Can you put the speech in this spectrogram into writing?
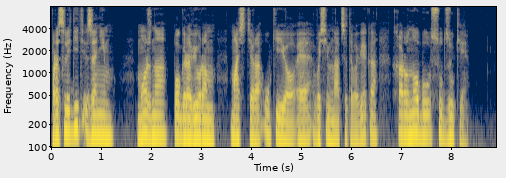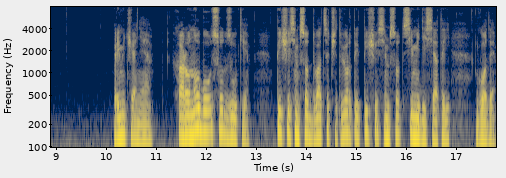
Проследить за ним можно по гравюрам мастера укиё-э XVIII века Харунобу Судзуки. Примечание. Харунобу Судзуки, 1724-1770 годы.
